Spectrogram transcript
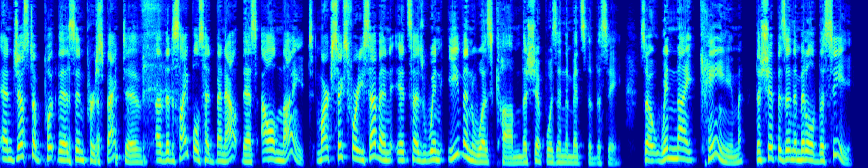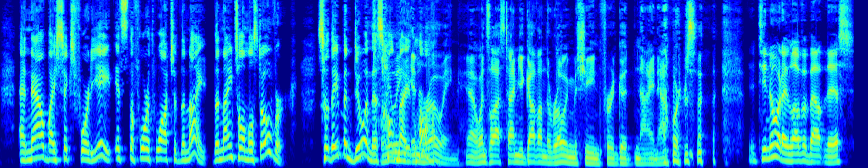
And just to put this in perspective, uh, the disciples had been out this all night. Mark 6:47 it says when even was come, the ship was in the midst of the sea. So when night came, the ship is in the middle of the sea. And now by 6:48, it's the fourth watch of the night. The night's almost over. So they've been doing this all night and long. rowing. Yeah. When's the last time you got on the rowing machine for a good nine hours? Do you know what I love about this?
